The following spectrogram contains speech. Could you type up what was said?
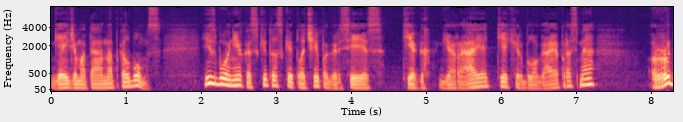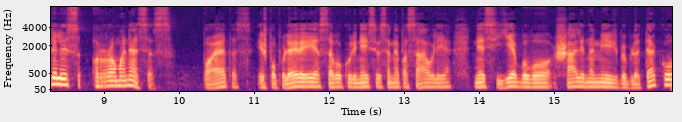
geidžiamą peną apkalboms. Jis buvo niekas kitas, kaip plačiai pagarsėjęs tiek gerąją, tiek ir blogąją prasme, Rudelis Romanesas, poetas, išpopuliarėję savo kūriniais visame pasaulyje, nes jie buvo šalinami iš bibliotekų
